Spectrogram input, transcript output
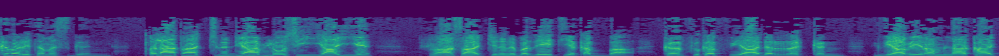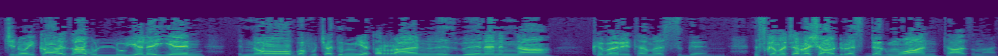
ክበር ተመስገን። ጠላታችን ዲያብሎስ እያየ ራሳችንን በዘይት የቀባ ከፍ ከፍ ያደረግከን እግዚአብሔር አምላካችን ሆይ ከአሕዛብ ሁሉ የለየን። እነሆ በፉጨትም የጠራን ሕዝብህ ነንና ክበር ተመስገን። እስከ መጨረሻው ድረስ ደግሞ አንተ አጽናን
